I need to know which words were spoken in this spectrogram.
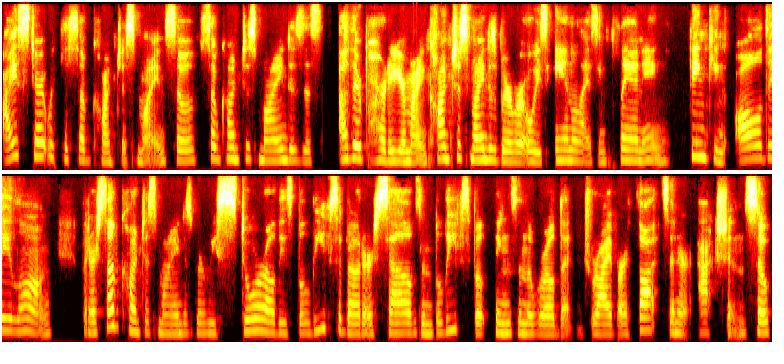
I start with the subconscious mind. So, subconscious mind is this other part of your mind. Conscious mind is where we're always analyzing, planning, thinking all day long. But our subconscious mind is where we store all these beliefs about ourselves and beliefs about things in the world that drive our thoughts and our actions. So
